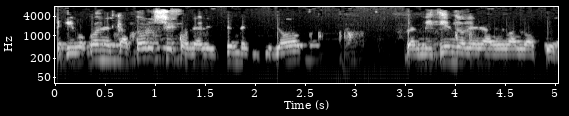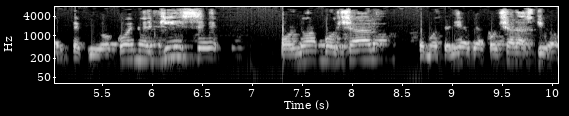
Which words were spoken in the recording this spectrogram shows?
se equivocó en el 14 con la elección de Kicillof, permitiéndole la devaluación. Se equivocó en el 15 por no apoyar como tenía que apoyar a Sion.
